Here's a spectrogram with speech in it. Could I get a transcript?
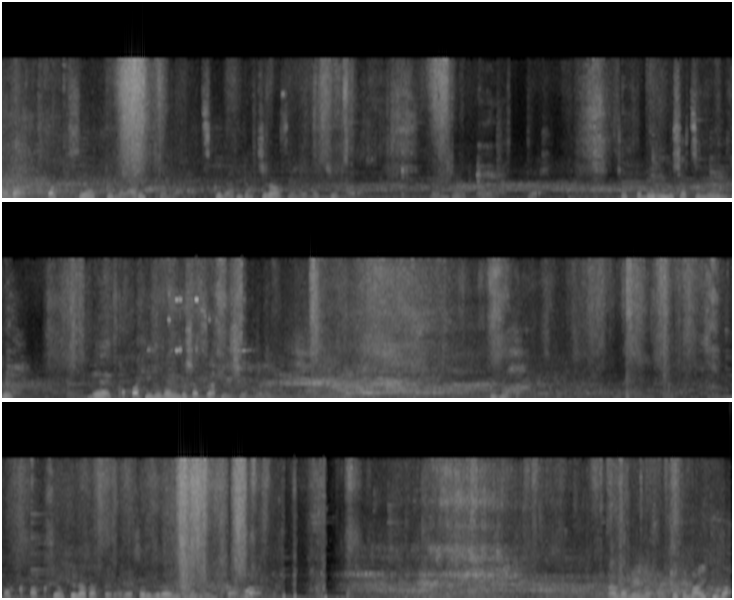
ぱバックパック背負ってるの歩くとね、暑くなりがちなんですよね、途中から。なんで、えー、っと、ちょっとメリムシャツ脱いで、で、カッパヒールドインドシャツだけにしようかな。バックパック背負ってなかったらね、それぐらいでちょうどいいか。まあ、あ、ごめんなさい。ちょっとマイクが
